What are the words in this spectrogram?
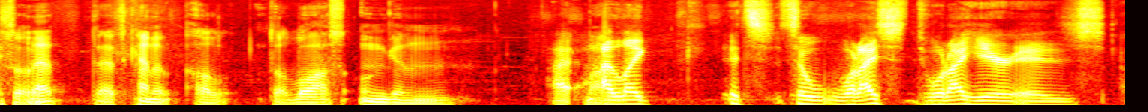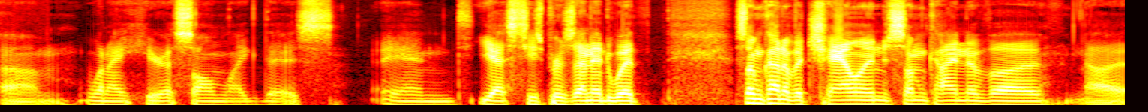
so that that's kind of a, the Los Ungen. I, I like it's so what I what I hear is um, when I hear a psalm like this, and yes, he's presented with some kind of a challenge, some kind of a uh,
